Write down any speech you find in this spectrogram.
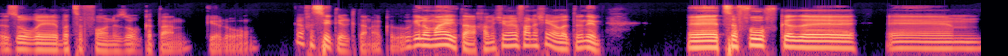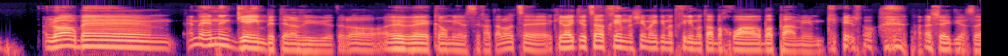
אזור uh, בצפון, אזור קטן, כאילו, יחסית עיר קטנה כזאת. כאילו, מה עיר קטנה? 50 אלף אנשים, אבל אתם יודעים, uh, צפוף כזה, uh, לא הרבה, אין, אין גיים בתל אביב, אתה לא, בכרמיאל, סליחה, אתה לא רוצה, כאילו הייתי יוצא להתחיל עם נשים, הייתי מתחיל עם אותה בחורה ארבע פעמים, כאילו, מה שהייתי עושה.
